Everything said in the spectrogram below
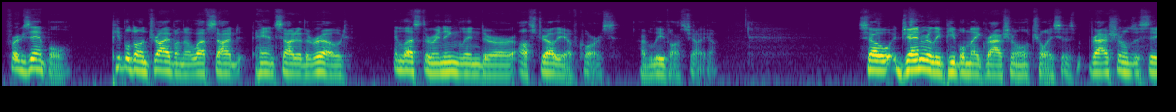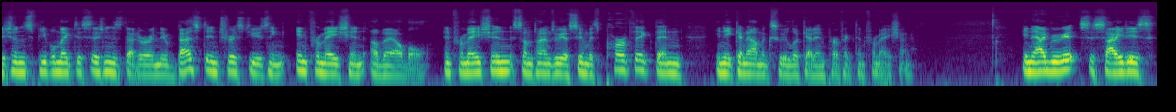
For example, people don't drive on the left side hand side of the road unless they're in England or Australia, of course. I believe Australia. So generally, people make rational choices, rational decisions. People make decisions that are in their best interest using information available. Information, sometimes we assume it's perfect. Then in economics, we look at imperfect information. In aggregate, societies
